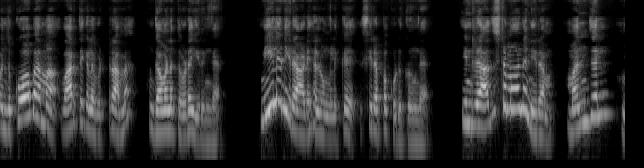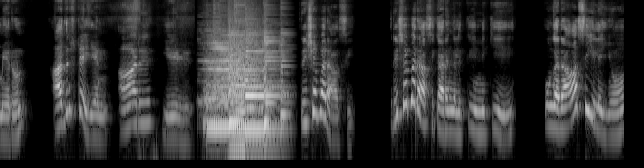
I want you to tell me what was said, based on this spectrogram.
கொஞ்சம் கோபமாக வார்த்தைகளை விட்டுறாமல் கவனத்தோடு இருங்க. நீல நிற ஆடைகள் உங்களுக்கு சிறப்பாக கொடுக்குங்க. இன்று அதிர்ஷ்டமான நிறம் மஞ்சள் மெருன் அதிர்ஷ்ட எண் ஆறு ஏழு. ரிஷபராசி. ரிஷபராசிக்காரங்களுக்கு இன்னைக்கு உங்கள் ராசியிலையும்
